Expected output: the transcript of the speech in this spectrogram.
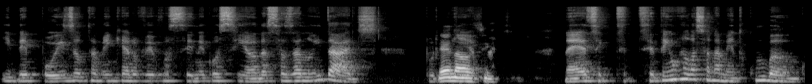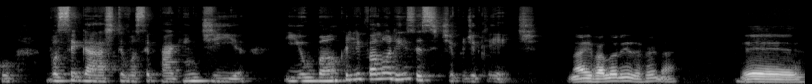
e depois eu também quero ver você negociando essas anuidades. Porque é, não, sim. Né, você tem um relacionamento com o banco, você gasta e você paga em dia, e o banco ele valoriza esse tipo de cliente. Ah, e valoriza, é verdade. É,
